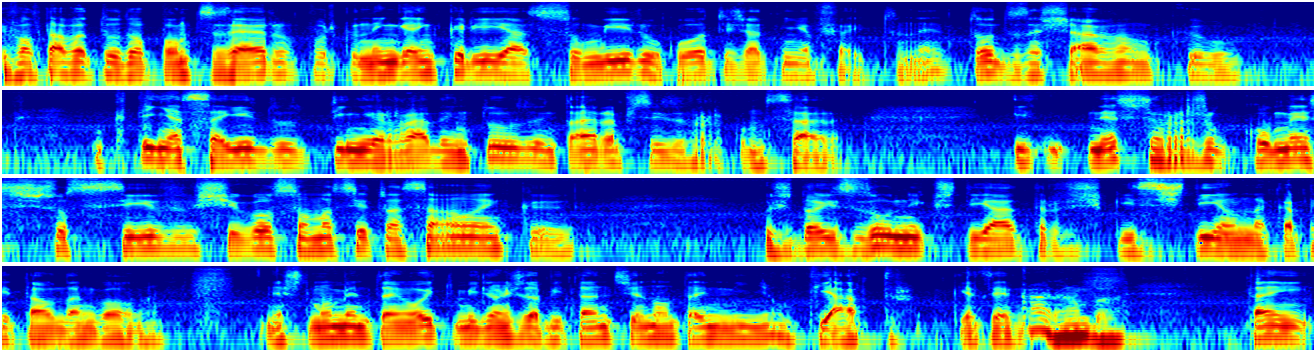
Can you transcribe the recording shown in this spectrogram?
e voltava tudo ao ponto zero, porque ninguém queria assumir o que o outro já tinha feito. Né? Todos achavam que o, o que tinha saído tinha errado em tudo, então era preciso recomeçar. E nesses recomeços sucessivos chegou-se a uma situação em que os dois únicos teatros que existiam na capital de Angola. Neste momento tem 8 milhões de habitantes e não tem nenhum teatro. Quer dizer, Caramba! Tem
